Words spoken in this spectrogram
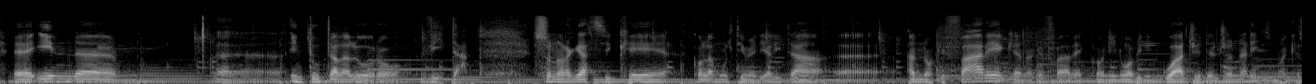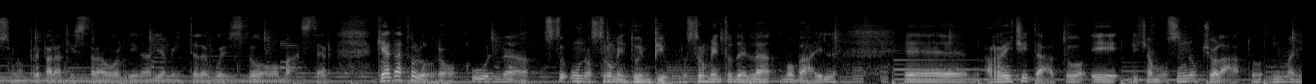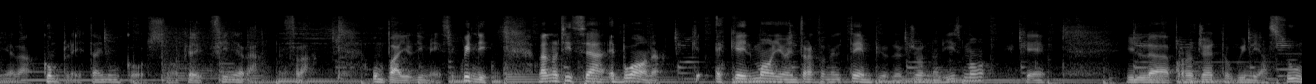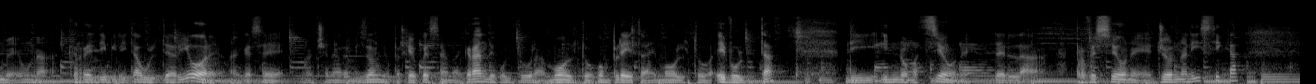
Eh, in, ehm, eh, in tutta la loro vita. Sono ragazzi che con la multimedialità eh, hanno a che fare, che hanno a che fare con i nuovi linguaggi del giornalismo e che sono preparati straordinariamente da questo master, che ha dato loro un, uno strumento in più, lo strumento del mobile, eh, recitato e diciamo snocciolato in maniera completa in un corso che finirà fra un paio di mesi. Quindi la notizia è buona, che, è che il Monio è entrato nel tempio del giornalismo e che il progetto quindi assume una credibilità ulteriore, anche se non ce n'era bisogno perché questa è una grande cultura molto completa e molto evoluta di innovazione della professione giornalistica,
